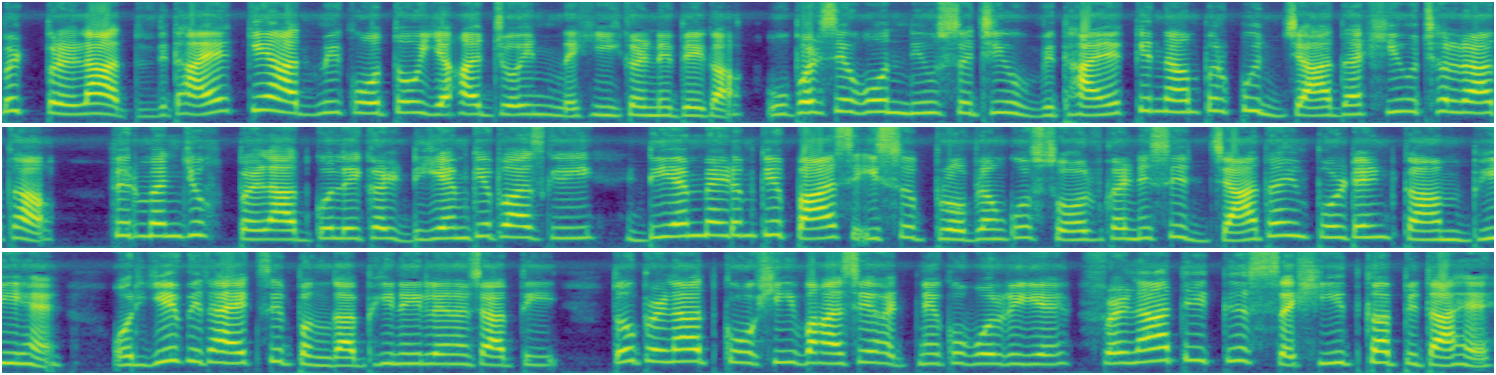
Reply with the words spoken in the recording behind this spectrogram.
बट प्रहलाद, विधायक के आदमी को तो यहाँ ज्वाइन नहीं करने देगा। ऊपर से वो न्यू सचिव विधायक के नाम पर कुछ ज़्यादा ही उछल रहा था। फिर मंजू प्रहलाद को लेकर डीएम के पास गई। डीएम मैडम के पास इस प्रॉब्लम को सॉल्व करने से ज़्यादा इम्पोर्टेंट काम भी है और ये विधायक से पंगा भी नहीं लेना चाहती। तो प्रहलाद को ही वहाँ से हटने को बोल रही है। प्रहलाद एक शहीद का पिता है।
